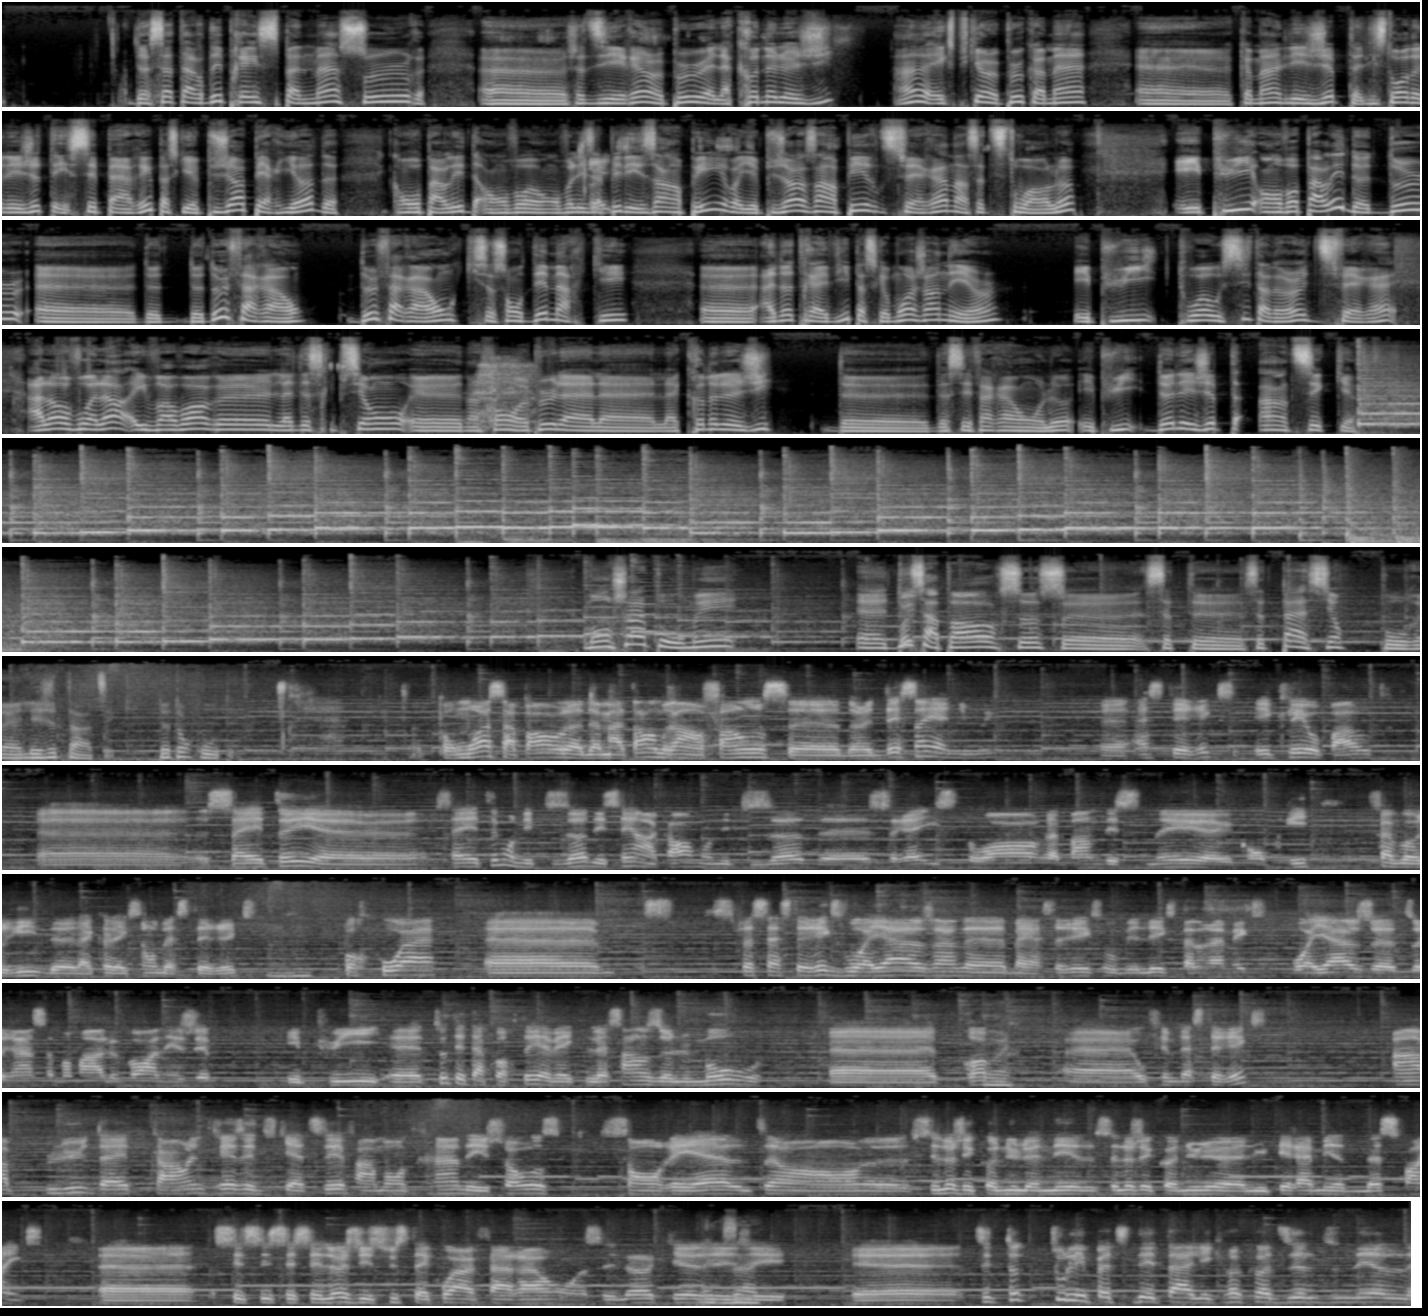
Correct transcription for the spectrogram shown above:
de s'attarder principalement sur, euh, je dirais, un peu la chronologie. Hein, expliquer un peu comment, euh, comment l'Égypte, l'histoire de l'Égypte est séparée, parce qu'il y a plusieurs périodes qu'on va parler, on va, on va les appeler des empires. Il y a plusieurs empires différents dans cette histoire-là. Et puis, on va parler de deux, euh, de, de deux pharaons. Deux pharaons qui se sont démarqués, euh, à notre avis, parce que moi, j'en ai un. Et puis, toi aussi, tu en as un différent. Alors voilà, il va y avoir euh, la description, euh, dans le fond, un peu la, la- la chronologie de, de ces pharaons-là. Et puis, de l'Égypte antique. Mon cher Paumé, euh, d'où Oui. ça part, ça, ce- cette, euh, cette passion pour euh, l'Égypte antique, de ton côté? Pour moi, ça part de ma tendre enfance, d'un dessin animé, Astérix et Cléopâtre. Euh, ça, a été, euh, ça a été mon épisode et c'est encore mon épisode, euh, je dirais, histoire, euh, bande dessinée, euh, compris, favori de la collection d'Astérix. Pourquoi? Euh, c'est parce qu'Astérix voyage, hein, de- ben Astérix, Obélix, Panoramix voyage euh, durant ce moment-là, va en Égypte. Et puis, euh, tout est apporté avec le sens de l'humour euh, propre Ouais. euh, au film d'Astérix. En plus d'être quand même très éducatif en montrant des choses qui sont réelles. tu sais, on- euh, c'est là que j'ai connu le Nil, c'est là que j'ai connu euh, les pyramides, le Sphinx. Euh, c'est, là que j'ai su c'était quoi un pharaon. C'est là que j'ai... Euh, tous les petits détails, les crocodiles du Nil,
